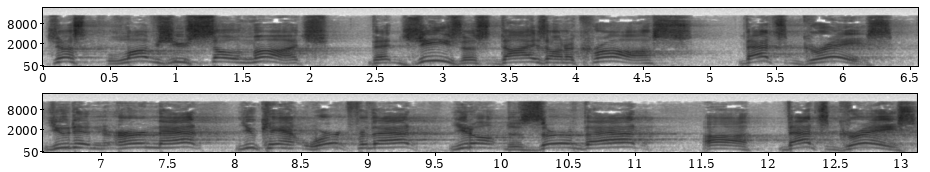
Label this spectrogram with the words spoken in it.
just loves you so much that Jesus dies on a cross. That's grace. You didn't earn that. You can't work for that. You don't deserve that. Uh, that's grace.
